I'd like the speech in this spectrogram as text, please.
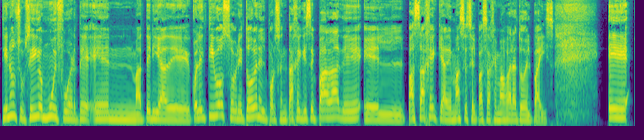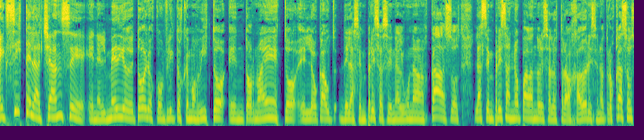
tiene un subsidio muy fuerte en materia de colectivos, sobre todo en el porcentaje que se paga del pasaje, que además es el pasaje más barato del país. Eh, ¿Existe la chance en el medio de todos los conflictos que hemos visto en torno a esto, el lockout de las empresas en algunos casos, las empresas no pagándoles a los trabajadores en otros casos,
